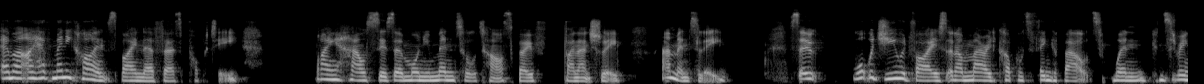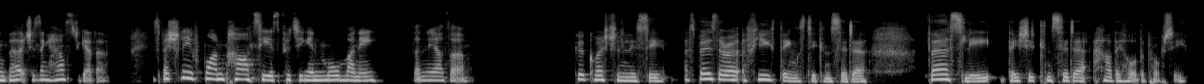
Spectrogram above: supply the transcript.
Emma, I have many clients buying their first property. Buying a house is a monumental task, both financially and mentally. So, what would you advise an unmarried couple to think about when considering purchasing a house together, especially if one party is putting in more money than the other? Good question, Lucy. I suppose there are a few things to consider. Firstly, they should consider how they hold the property.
